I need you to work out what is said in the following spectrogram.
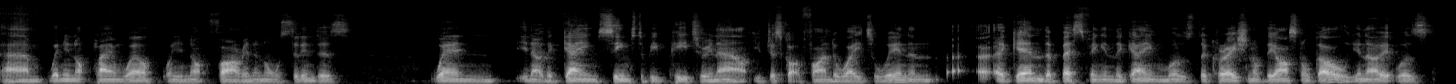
Um, when you're not playing well, when you're not firing on all cylinders, when you know the game seems to be petering out, you've just got to find a way to win. And uh, again, the best thing in the game was the creation of the Arsenal goal. You know, it was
